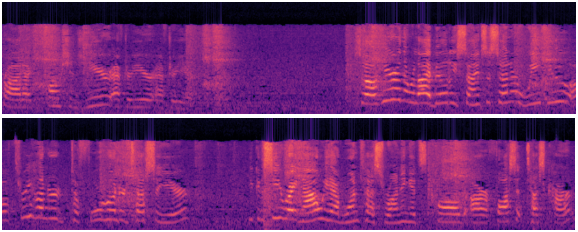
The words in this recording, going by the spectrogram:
product functions year after year after year. So here in the Reliability Sciences Center, we do uh, 300 to 400 tests a year. You can see right now we have one test running. It's called our faucet test cart.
